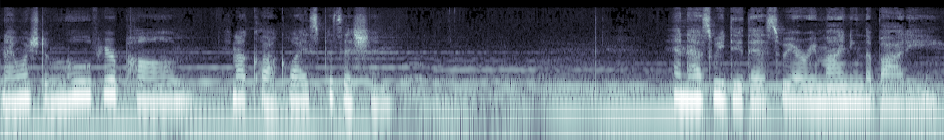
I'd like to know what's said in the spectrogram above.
and I want you to move your palm in a clockwise position. And as we do this, we are reminding the body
